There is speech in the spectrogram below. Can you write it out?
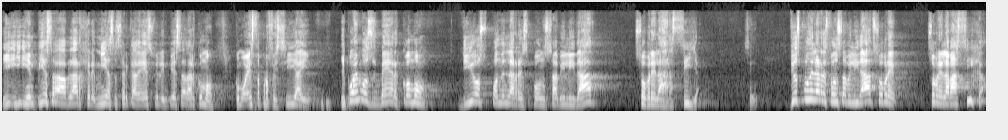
Y, empieza a hablar Jeremías acerca de esto y le empieza a dar como, como esta profecía. Y, y podemos ver cómo Dios pone la responsabilidad sobre la arcilla. Dios pone la responsabilidad sobre, sobre la vasija.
